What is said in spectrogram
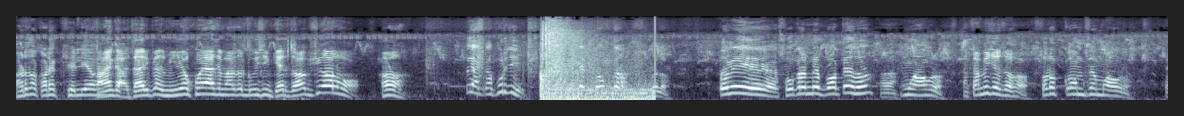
હડ તો કડક ખેલી આવે. કારણ કે હજાર રૂપિયા મીયો ખોયા છે મારે તો ડૂસી ઘેર જવાબ શું હાલવો? હળો એટલે કપૂરજી એક કામ કરો બોલો. તમે છોકરા બે પોતે છો હા. હું આવરો. તમે જજો હો. થોડોક કોમ છે હું આવરો. તો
